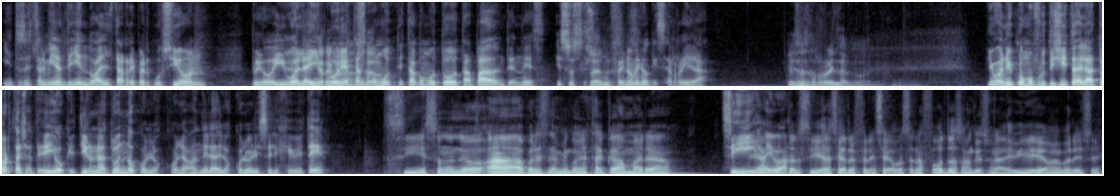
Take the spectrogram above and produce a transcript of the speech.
Y entonces terminan teniendo alta repercusión, pero igual ahí en Corea están como, está como todo tapado, ¿entendés? Eso es, un fenómeno que se reda. Eso es re loco. Y bueno, y como frutillita de la torta, ya te digo, que tiene un atuendo con, los, con la bandera de los colores LGBT. Sí, eso no lo. Ah, aparece también con esta cámara. Te Sí, a ahí va. preguntar si hacía referencia capaz a las fotos, aunque es una de video, me parece.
